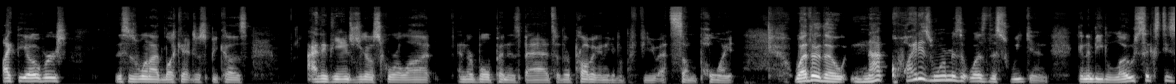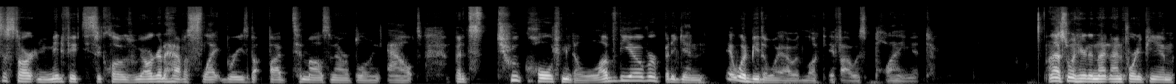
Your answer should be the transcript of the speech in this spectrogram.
like the overs, this is one I'd look at just because I think the Angels are going to score a lot and their bullpen is bad, so they're probably going to give up a few at some point. Weather, though, not quite as warm as it was this weekend. Going to be low 60s to start and mid 50s to close. We are going to have a slight breeze, about 5 to 10 miles an hour blowing out, but it's too cold for me to love the over. But again, it would be the way I would look if I was playing it. Last one here tonight, 9:40 p.m.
